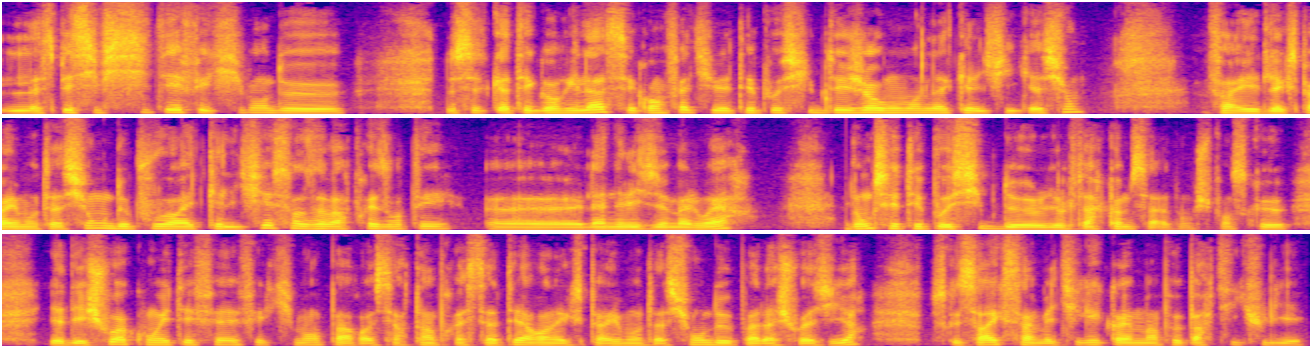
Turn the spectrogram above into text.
La spécificité effectivement de, cette catégorie-là, c'est qu'en fait, il était possible déjà au moment de la qualification, enfin et de l'expérimentation, de pouvoir être qualifié sans avoir présenté euh, l'analyse de malware. Donc c'était possible de, le faire comme ça. Donc je pense qu'il y a des choix qui ont été faits effectivement par euh, certains prestataires en expérimentation de ne pas la choisir, parce que c'est vrai que c'est un métier qui est quand même un peu particulier.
